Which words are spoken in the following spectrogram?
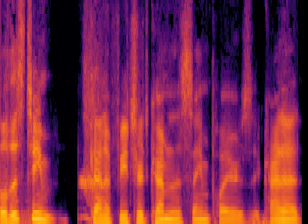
So this team kind of featured kind of the same players. It kind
